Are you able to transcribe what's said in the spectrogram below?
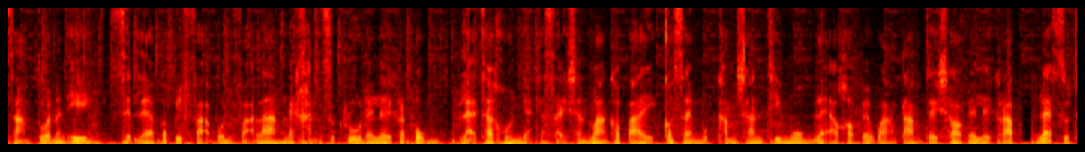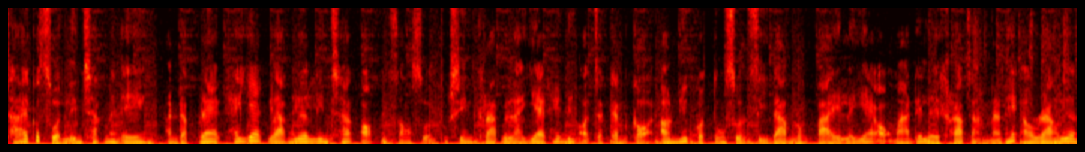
03 ตัวนั่นเอง เสร็จแล้วก็ปิดฝาบนฝาล่างและขันสกรูได้เลยครับผม และถ้าคุณอยากจะใส่ชั้นวางเข้าไป ก็ใส่หมุดค้ำชั้นที่มุม และเอาเข้าไปวางตามใจชอบได้เลยครับ และสุดท้ายก็ส่วนลิ้นชักนั่นเอง อันดับแรกให้แยกรางเลื่อนลิ้นชักออกเป็นสองส่วนทุกชิ้นครับ เวลาแยกให้ดึงออกจากกันก่อน เอานิ้วกดตรงส่วนสีดำลงไป และแยกออกมาได้เลยครับ จากนั้นให้เอารางเลื่อน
